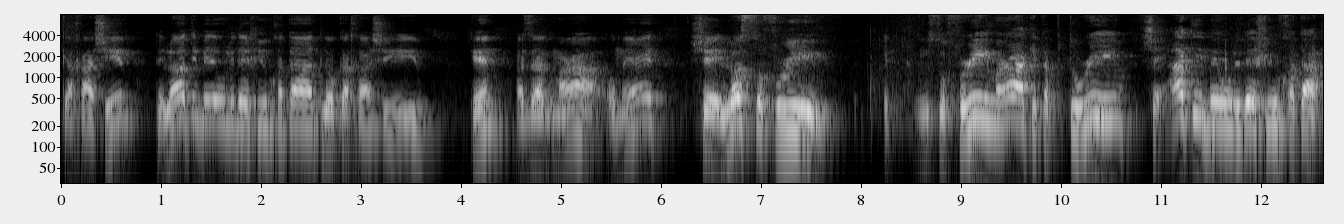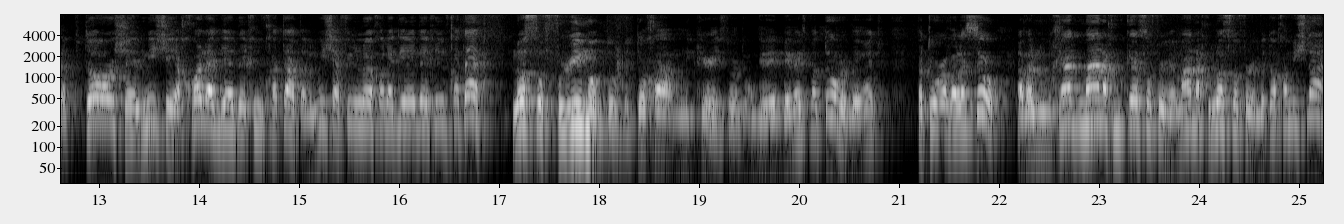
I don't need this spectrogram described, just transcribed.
ככה אשיב, דלא עתי באו לידי חיוב חטאת, לא ככה אשיב. כן? אז הגמרא אומרת שלא סופרים, סופרים רק את הפטורים שעתי באו לידי חיוב חטאת, הפטור של מי שיכול להגיע לידי חיוב חטאת, אבל מי שאפילו לא יכול להגיע לידי חיוב חטאת, לא סופרים אותו בתוך המקרה, זאת אומרת הוא באמת פטור ובאמת פטור אבל אסור, אבל מבחינת מה אנחנו כן סופרים ומה אנחנו לא סופרים בתוך המשנה,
